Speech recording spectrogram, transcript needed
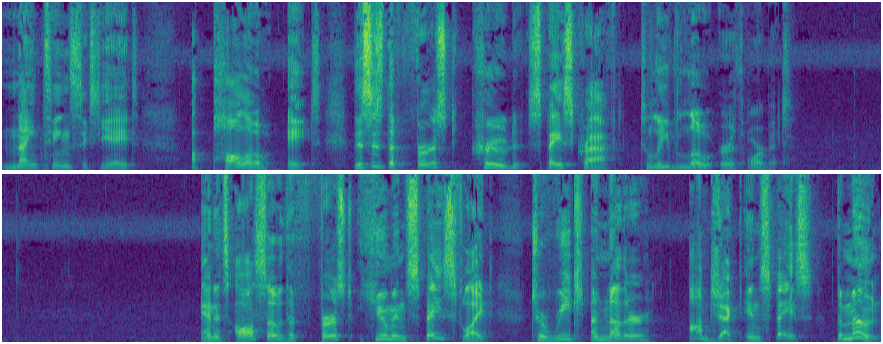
1968, Apollo 8. This is the first crewed spacecraft to leave low Earth orbit and it's also the first human space flight to reach another object in space, the moon.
